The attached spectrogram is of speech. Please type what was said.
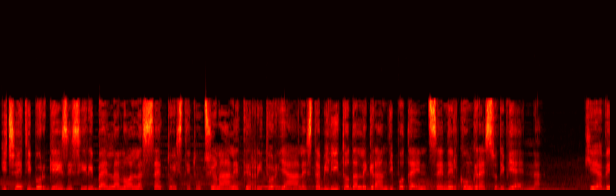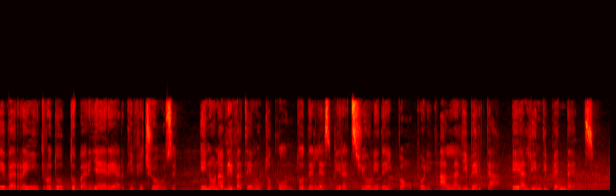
i ceti borghesi si ribellano all'assetto istituzionale territoriale stabilito dalle grandi potenze nel Congresso di Vienna, che aveva reintrodotto barriere artificiose e non aveva tenuto conto delle aspirazioni dei popoli alla libertà e all'indipendenza.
